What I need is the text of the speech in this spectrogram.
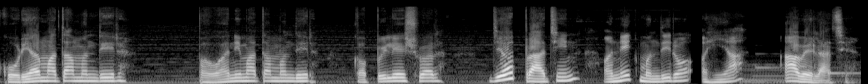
ખોડિયાર માતા મંદિર, ભવાની માતા મંદિર, કપિલેશ્વર જેવા પ્રાચીન અનેક મંદિરો અહીંયા આવેલા છે.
